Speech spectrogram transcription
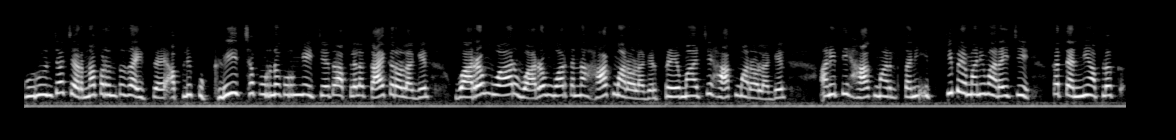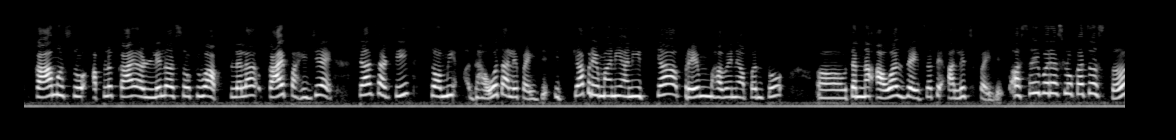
गुरूंच्या चरणापर्यंत जायचं आहे. आपली कुठली इच्छा पूर्ण करून घ्यायची आहे तर आपल्याला काय करावं लागेल? वारंवार वारंवार त्यांना हाक मारावं लागेल. प्रेमाची हाक मारावं लागेल. आणि ती हाक मारताना इतकी प्रेमाने मारायची का त्यांनी आपलं काम असो आपलं काय अडलेलं असो किंवा आपल्याला काय पाहिजे आहे त्यासाठी स्वामी धावत आले पाहिजे. इतक्या प्रेमाने आणि इतक्या प्रेमभावेने आपण तो त्यांना आवाज द्यायचा ते आलेच पाहिजे. असंही बऱ्याच लोकांचं असतं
